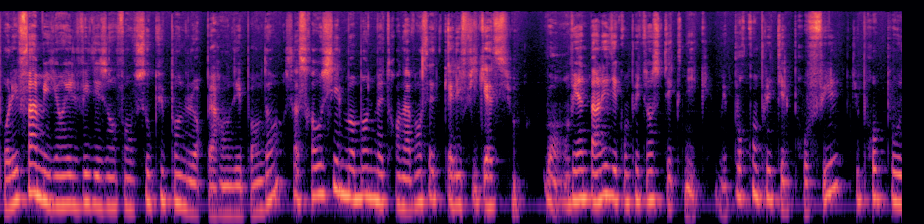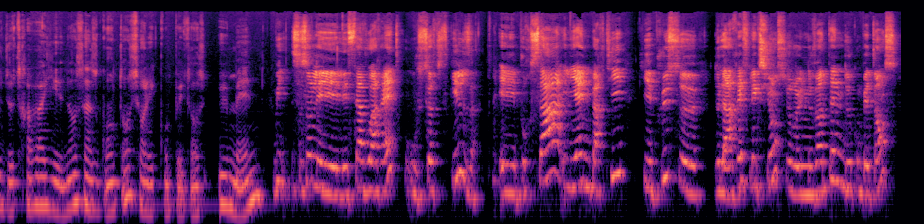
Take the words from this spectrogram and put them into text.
Pour les femmes ayant élevé des enfants ou s'occupant de leurs parents dépendants, ça sera aussi le moment de mettre en avant cette qualification. Bon, on vient de parler des compétences techniques, mais pour compléter le profil, tu proposes de travailler dans un second temps sur les compétences humaines. Oui, ce sont les, les savoir-être ou soft skills. Et pour ça, il y a une partie qui est plus euh, de la réflexion sur une vingtaine de compétences,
